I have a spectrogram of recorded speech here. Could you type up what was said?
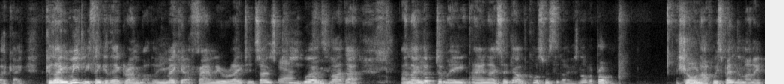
okay, because they immediately think of their grandmother. You make it a family related, so it's yeah. key words like that. And they looked at me and they said, "Yeah, of course, Mr. Davies, not a problem." sure enough, we spent the money,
